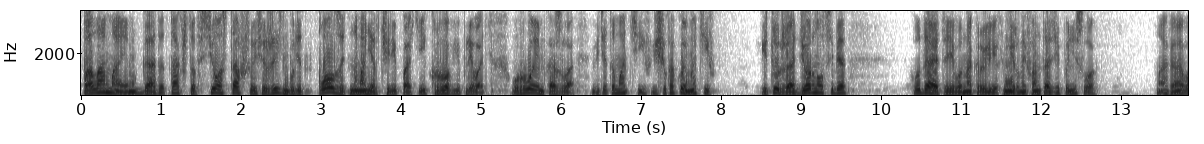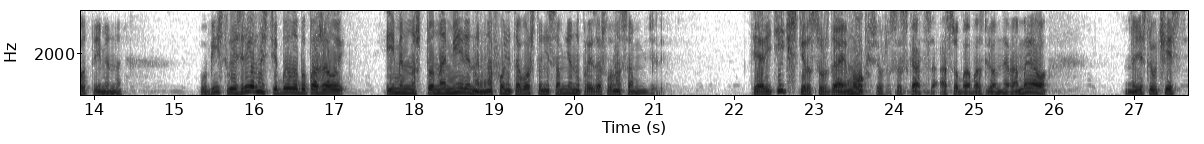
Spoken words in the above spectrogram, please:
поломаем гада так, что всю оставшуюся жизнь будет ползать на манер черепахи и кровью плевать. Уроем козла. Ведь это мотив. Еще какой мотив? И тут же отдернул себя. Куда это его на крыльях мирной фантазии понесло? Ага, вот именно. Убийство из ревности было бы, пожалуй, именно что намеренным на фоне того, что, несомненно, произошло на самом деле. Теоретически рассуждая, мог все же сыскаться особо обозленный Ромео, но если учесть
